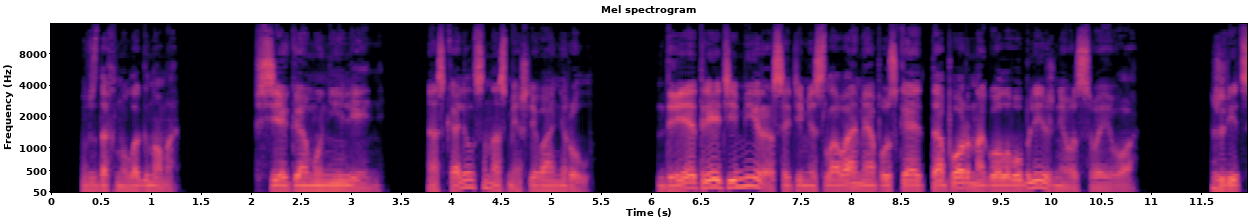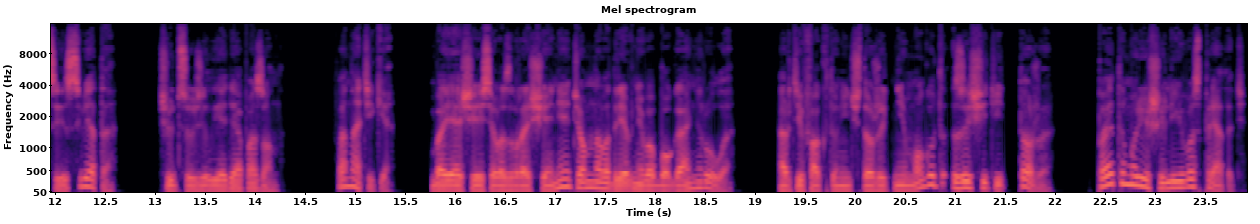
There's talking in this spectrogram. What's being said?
— вздохнула гнома. «Все, кому не лень», — оскалился насмешливо Анирул. Две трети мира с этими словами опускает топор на голову ближнего своего. Жрецы света. Чуть сузил я диапазон. Фанатики, боящиеся возвращения темного древнего бога Аньрула. Артефакт уничтожить не могут, защитить тоже. Поэтому решили его спрятать.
